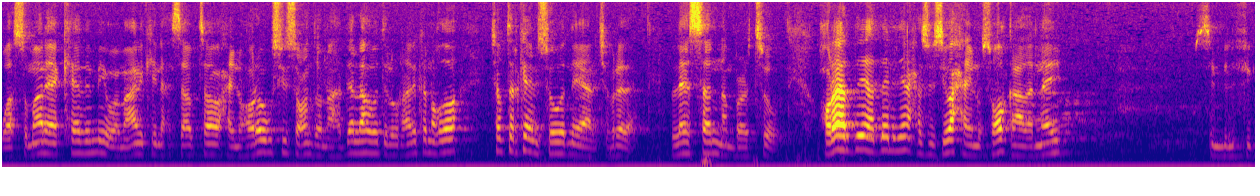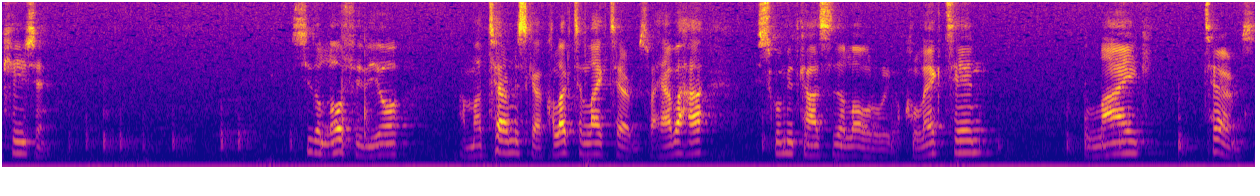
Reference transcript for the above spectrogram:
Waa somali academy waa macalinkiina xisaabta. Waxaynu hore ugu sii socon doonaa haddii allah wadil raali ka noqdo chapterka aynu soo wadnaya aljabrada lesson number two. Hore arday haddaan idin xasuusiyo waxaynu soo qaadanay simplification. Sida loo fidiyo ama termska collecting like terms. Waxyaabaha isku midkaas sida loo ururiyo. Collecting like terms.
